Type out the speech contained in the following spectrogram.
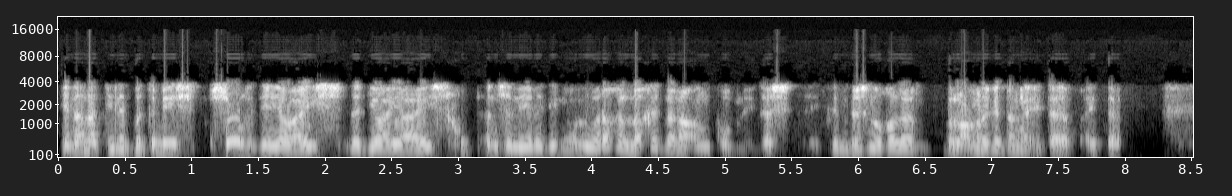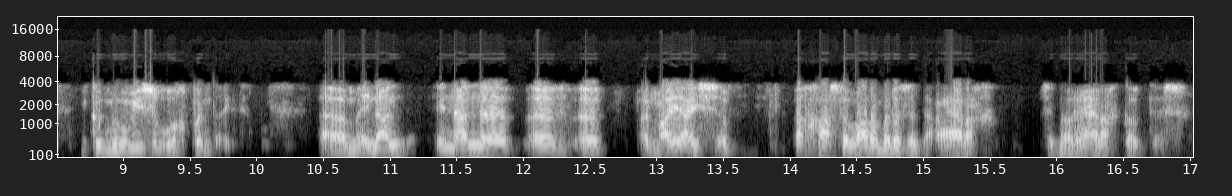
En dan natuurlik moet 'n mens sorg dat jy jou huis dat jou jou huis goed insuleer dat jy nie onnodige lug het wanneer aankom nie. Dis ek dink dis nogal 'n belangrike ding uit 'n uit 'n ekonomiese oogpunt uit. Ehm um, en dan en dan uh, uh, uh, in my huis 'n uh, gasverwarmer is dit regtig as dit nou regtig koud is.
